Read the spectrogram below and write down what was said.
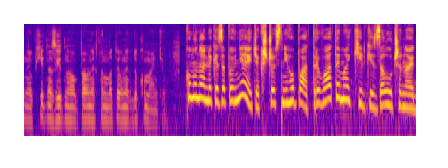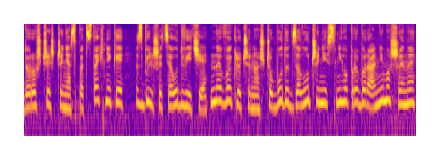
необхідна згідно певних нормативних документів. Комунальники запевняють, якщо снігопад триватиме, кількість залученої до розчищення спецтехніки збільшиться удвічі. Не виключено, що будуть залучені снігоприбиральні машини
